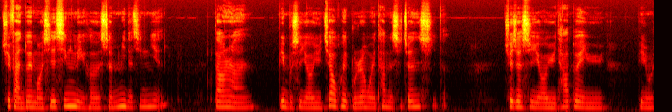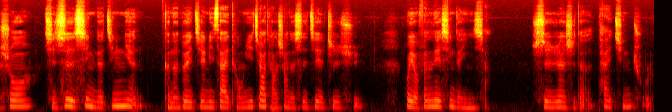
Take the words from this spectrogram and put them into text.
去反对某些心理和神秘的经验。当然，并不是由于教会不认为他们是真实的，却正是由于他对于，比如说启示性的经验，可能对建立在同一教条上的世界秩序，会有分裂性的影响。是认识的太清楚了。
